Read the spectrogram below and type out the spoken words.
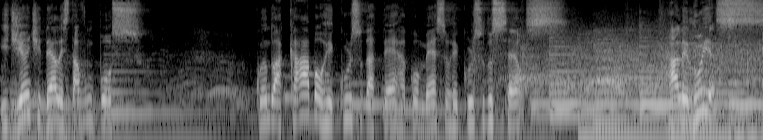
e diante dela estava um poço. Quando acaba o recurso da terra, começa o recurso dos céus. Aleluias.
